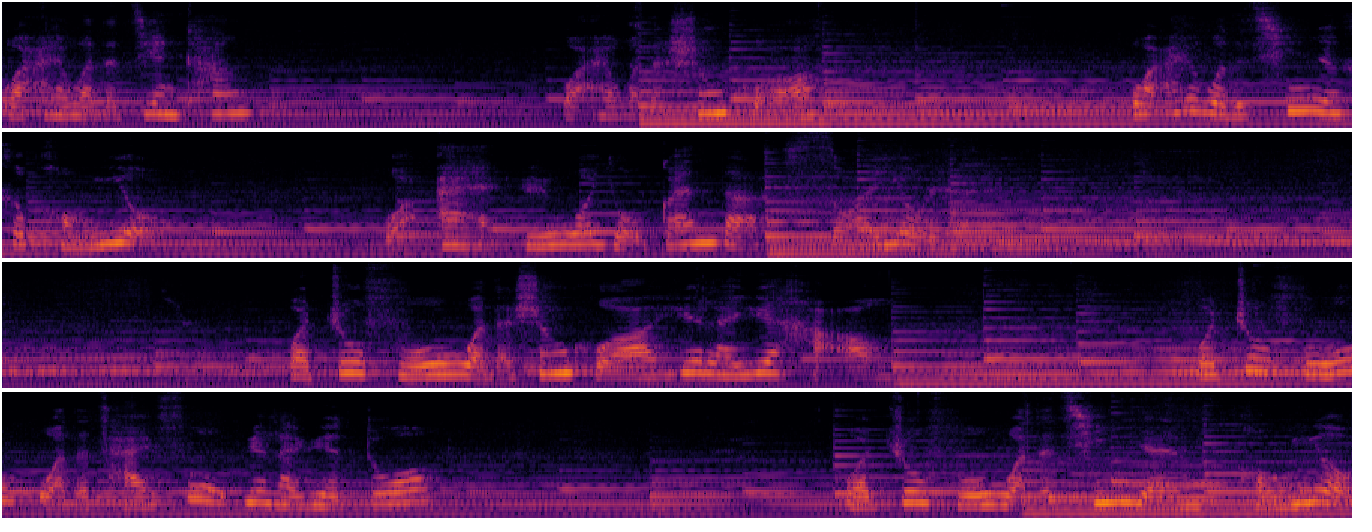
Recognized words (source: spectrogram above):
我爱我的健康，我爱我的生活，我爱我的亲人和朋友，我爱与我有关的所有人。我祝福我的生活越来越好。我祝福我的财富越来越多。我祝福我的亲人、朋友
